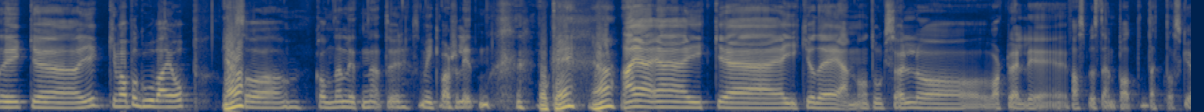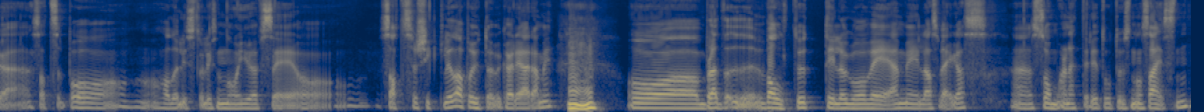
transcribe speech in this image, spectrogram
det gikk, eh, gikk var på god vei opp. Ja. Så kom det en liten nedtur som ikke var så liten. Ok, ja. Nei, jeg, jeg, gikk, jeg gikk jo det hjem og tok sølv, og ble veldig fast bestemt på at dette skulle jeg satse på. Og hadde lyst til å liksom nå UFC og satse skikkelig da, på utøverkarrieren min. Mhm. Og ble valgt ut til å gå VM i Las Vegas eh, sommeren etter i 2016.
